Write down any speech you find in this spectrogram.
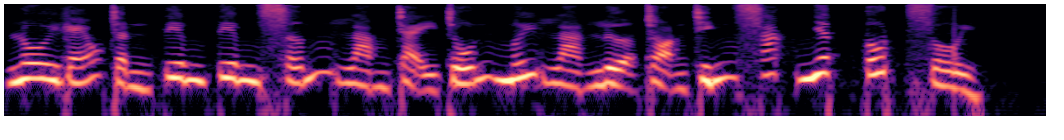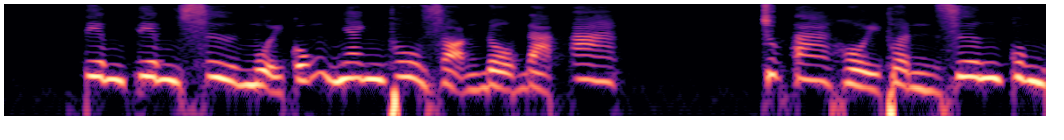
Lôi kéo Trần Tiêm Tiêm sớm làm chạy trốn mới là lựa chọn chính xác nhất tốt rồi. Tiêm tiêm sư muội cũng nhanh thu dọn đồ đạc a. chúng ta hồi thuần dương cung.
